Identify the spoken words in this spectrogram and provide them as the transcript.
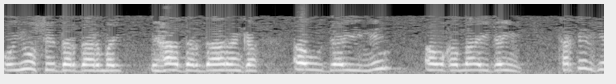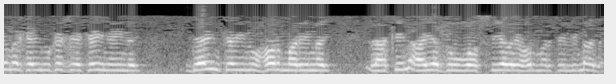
uu yuusii dardaarmay dayn tartiibkii markaynu ka sheekaynaynay dayntaynu hormarinay laakiin aayaddu wasiyaday hormartay limaada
